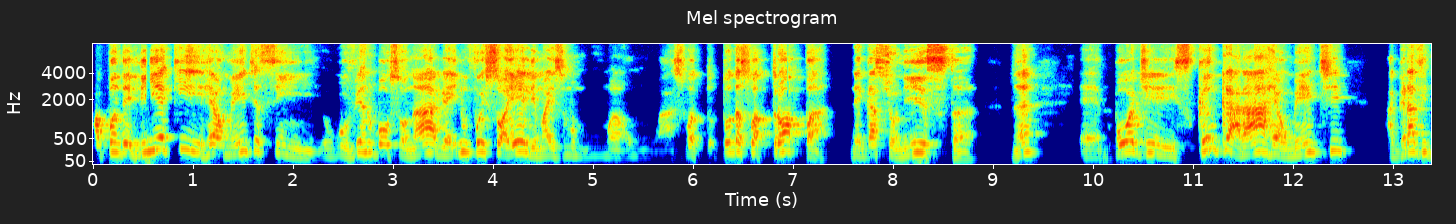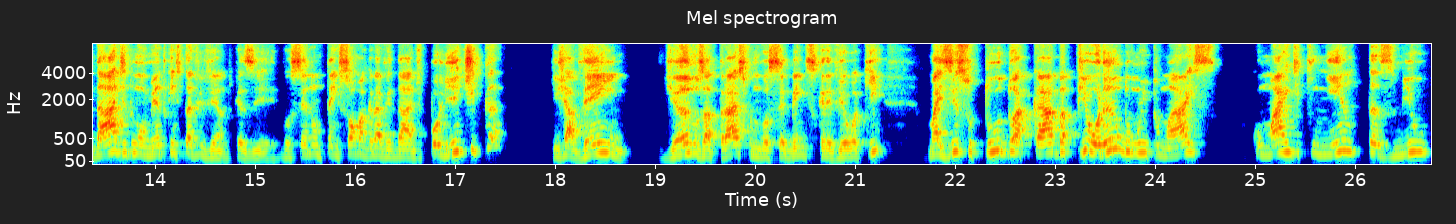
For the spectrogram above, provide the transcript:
A pandemia que realmente, assim, o governo Bolsonaro, e aí não foi só ele, mas uma, uma, a sua, toda a sua tropa negacionista, né? É, pôde escancarar realmente a gravidade do momento que a gente está vivendo. Quer dizer, você não tem só uma gravidade política, que já vem de anos atrás, como você bem descreveu aqui, mas isso tudo acaba piorando muito mais, com mais de 500 mil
